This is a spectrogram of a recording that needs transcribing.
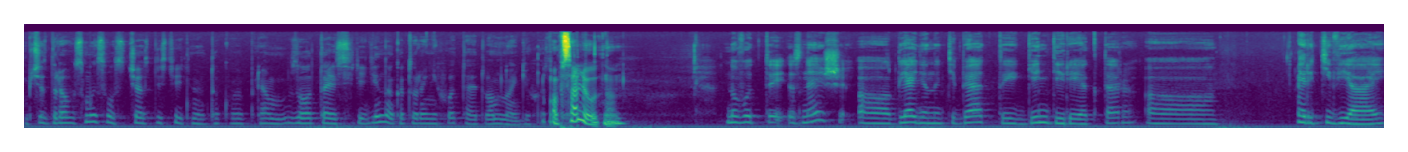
Вообще здравый смысл сейчас действительно такое прям золотая середина, которой не хватает во многих. Абсолютно. Ну вот знаешь, а, глядя на тебя, ты гендиректор RTVI,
